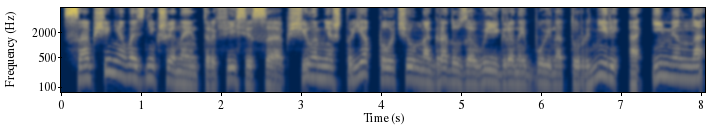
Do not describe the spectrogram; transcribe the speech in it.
Сообщение, возникшее на интерфейсе, сообщило мне, что я получил награду за выигранный бой на турнире, а именно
